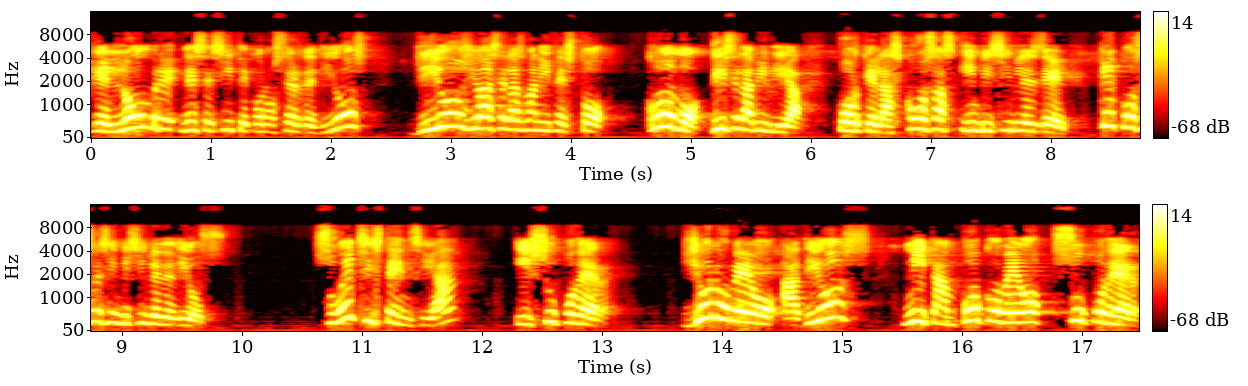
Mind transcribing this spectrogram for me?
que el hombre necesite conocer de Dios, Dios ya se las manifestó. ¿Cómo? Dice la Biblia, porque las cosas invisibles de Él. ¿Qué cosa es invisible de Dios? Su existencia y su poder. Yo no veo a Dios ni tampoco veo su poder,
